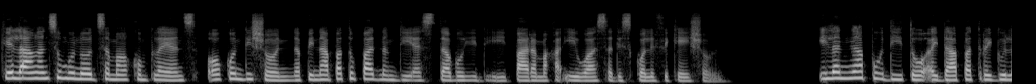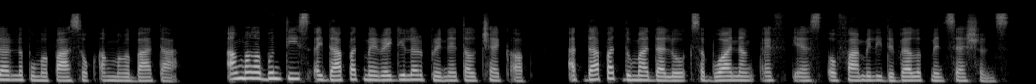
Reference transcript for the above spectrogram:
kailangan sumunod sa mga compliance o kondisyon na pinapatupad ng DSWD para makaiwas sa disqualification. Ilan nga po dito ay dapat regular na pumapasok ang mga bata. Ang mga buntis ay dapat may regular prenatal check-up at dapat dumadalo sa buwan ng FS o Family Development Sessions.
